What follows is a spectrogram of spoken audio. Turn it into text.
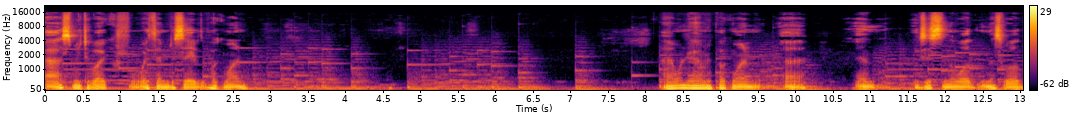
asked me to work for, with him to save the Pokemon. I wonder how many Pokemon uh, and exist in the world in this world.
